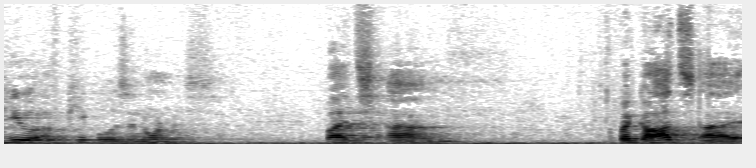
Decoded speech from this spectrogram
view of people is enormous. But, um, but God's uh,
